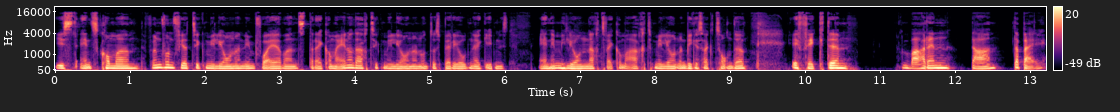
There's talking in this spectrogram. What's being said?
ist 1,45 Millionen, im Vorjahr waren es 3,81 Millionen und das Periodenergebnis eine Million nach 2,8 Millionen. Wie gesagt, Sondereffekte waren da dabei.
